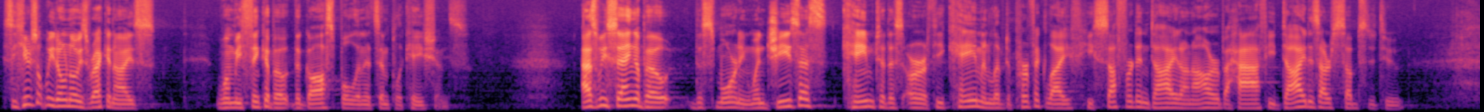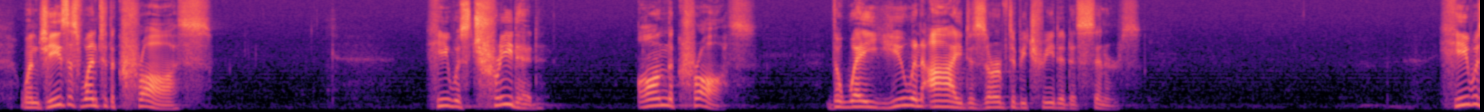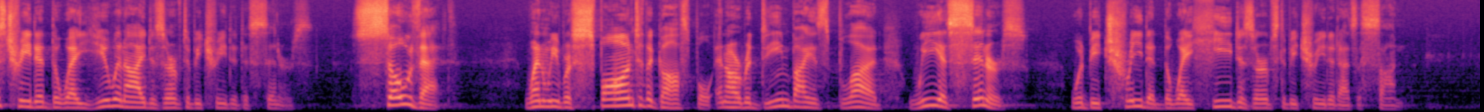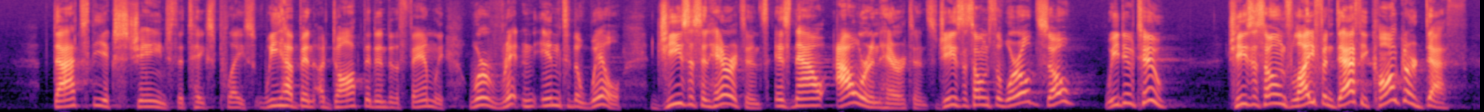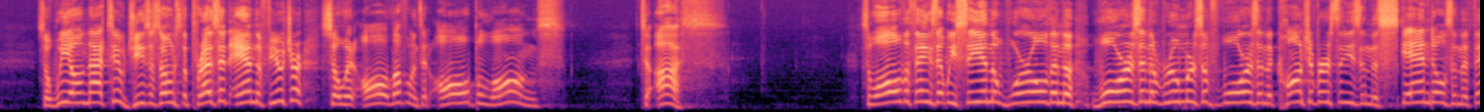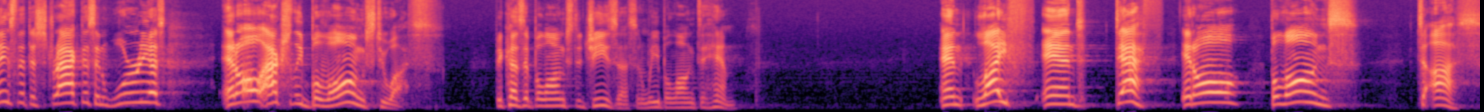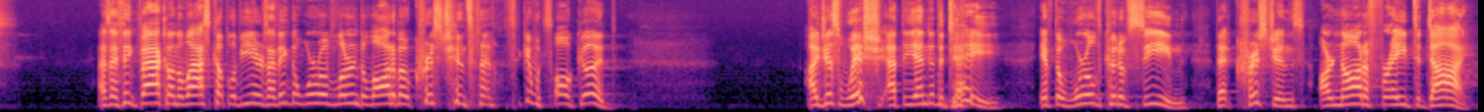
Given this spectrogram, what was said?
See, here's what we don't always recognize when we think about the gospel and its implications. As we sang about this morning, when Jesus came to this earth, he came and lived a perfect life. He suffered and died on our behalf. He died as our substitute. When Jesus went to the cross, he was treated on the cross the way you and I deserve to be treated as sinners. He was treated the way you and I deserve to be treated as sinners, so that when we respond to the gospel and are redeemed by his blood, we as sinners would be treated the way he deserves to be treated as a son. That's the exchange that takes place. We have been adopted into the family. We're written into the will. Jesus' inheritance is now our inheritance. Jesus owns the world, so we do too. Jesus owns life and death. He conquered death. So we own that too. Jesus owns the present and the future. So it all, loved ones, it all belongs to us. So, all the things that we see in the world and the wars and the rumors of wars and the controversies and the scandals and the things that distract us and worry us, it all actually belongs to us because it belongs to Jesus and we belong to Him. And life and death, it all belongs to us. As I think back on the last couple of years, I think the world learned a lot about Christians, and I don't think it was all good. I just wish at the end of the day, if the world could have seen that Christians are not afraid to die.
